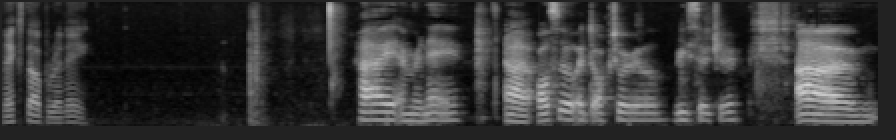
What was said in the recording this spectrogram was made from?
Next up, Renee. Hi, I'm Renee, uh, also a doctoral researcher, um,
